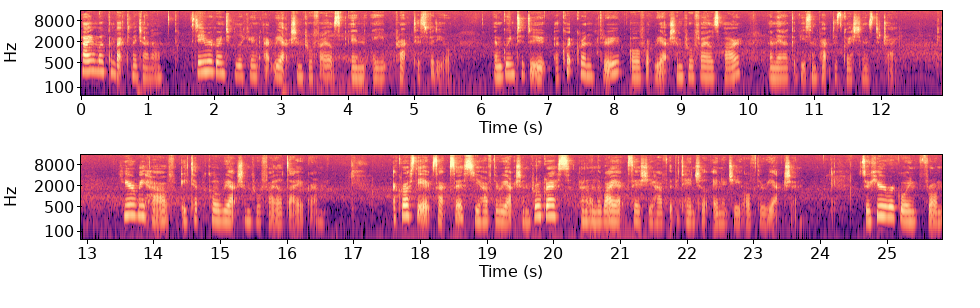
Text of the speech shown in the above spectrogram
Hi and welcome back to my channel. Today we're going to be looking at reaction profiles in a practice video. I'm going to do a quick run through of what reaction profiles are and then I'll give you some practice questions to try. Here we have a typical reaction profile diagram. Across the x-axis you have the reaction progress and on the y-axis you have the potential energy of the reaction. So here we're going from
